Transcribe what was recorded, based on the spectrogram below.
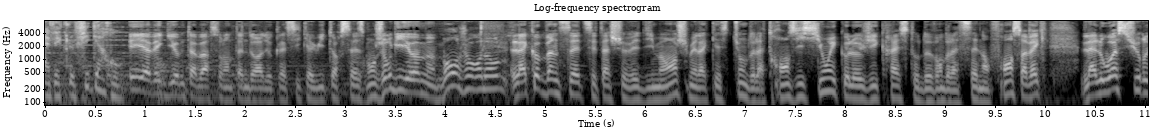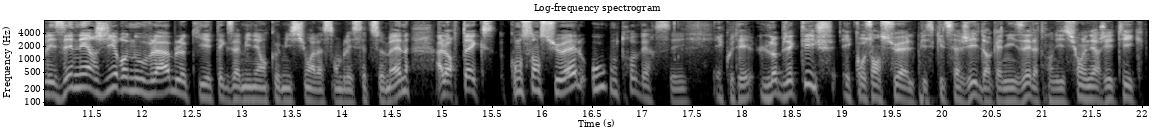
avec le Figaro. Et avec Guillaume Tabar sur l'antenne de Radio Classique à 8h16. Bonjour Guillaume. Bonjour Renaud. La COP27 s'est achevée dimanche, mais la question de la transition écologique reste au devant de la scène en France avec la loi sur les énergies renouvelables qui est examinée en commission à l'Assemblée cette semaine. Alors texte consensuel ou controversé? Écoutez, l'objectif est consensuel puisqu'il s'agit d'organiser la transition énergétique.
